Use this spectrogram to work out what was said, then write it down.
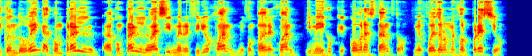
Y cuando venga a comprarle, a comprarle, le va a decir, me refirió Juan, mi compadre Juan, y me dijo que cobras tanto, me puedes dar un mejor precio. O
